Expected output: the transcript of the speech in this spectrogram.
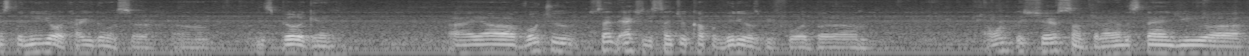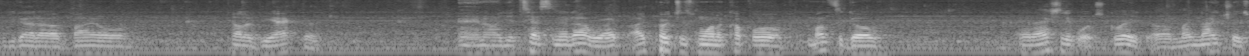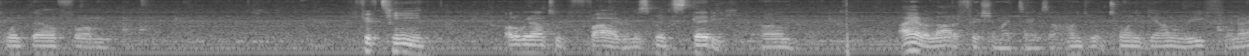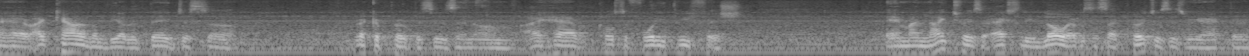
Mr. New York, how you doing, sir? Um, it's Bill again. I uh, wrote you, sent actually sent you a couple videos before, but um, I wanted to share something. I understand you uh, you got a bio pellet reactor, and uh, you're testing it out. I, I purchased one a couple months ago, and actually it works great. Uh, my nitrates went down from 15 all the way down to five, and it's been steady. Um, I have a lot of fish in my tanks, 120 gallon reef, and I have I counted them the other day just uh, record purposes, and um, I have close to 43 fish. And my nitrates are actually low ever since I purchased this reactor,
